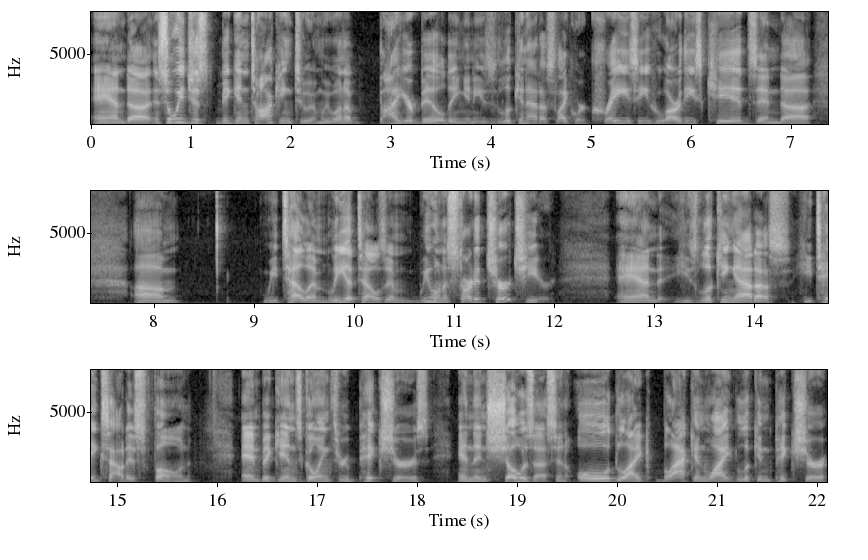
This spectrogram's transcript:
And, uh, and so we just begin talking to him. We want to buy your building. And he's looking at us like we're crazy. Who are these kids? And uh, um, we tell him, Leah tells him, we want to start a church here. And he's looking at us. He takes out his phone and begins going through pictures and then shows us an old like black and white looking picture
